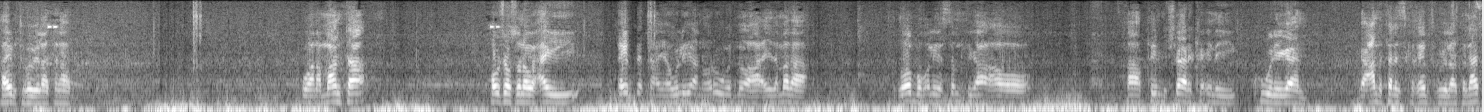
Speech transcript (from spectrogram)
qaybta koob iyo labaatanaad. Waana maanta hawshaasuna waxay qayb ka tahay hawlihii aan hore u wadno ahaa ciidamada toddoba boqol iyo samtiga ah oo qaatay mushaarka inay ku wareegaan gacanta taliska qaybta koob iyo labaatanaad.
